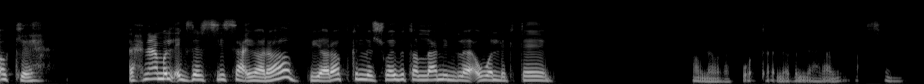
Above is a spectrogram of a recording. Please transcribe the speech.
okay. رح نعمل exercice يا رب يا رب كل شوي بيطلعني من اول الكتاب. حول ولا قوة إلا بالله العلي العظيم.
